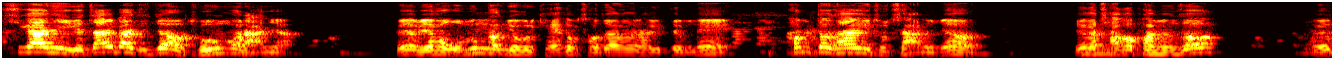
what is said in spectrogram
시간이 이게 짧아지죠 좋은 건 아니야 왜냐면 얘가 5분 간격으로 계속 저장을 하기 때문에 컴퓨터 사용이 좋지 않으면 얘가 작업하면서 예,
